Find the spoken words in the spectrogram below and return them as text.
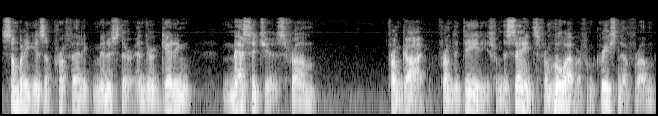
somebody is a prophetic minister and they're getting messages from from God, from the deities, from the saints, from whoever, from Krishna, from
